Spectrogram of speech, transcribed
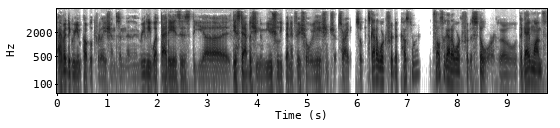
I have a degree in public relations, and, and really what that is is the, uh, the establishing of mutually beneficial relationships, right? So it's got to work for the customer. It's also got to work for the store. So the guy wants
